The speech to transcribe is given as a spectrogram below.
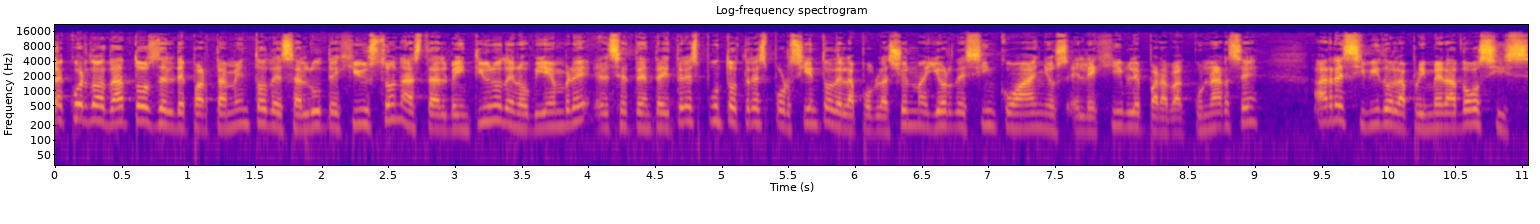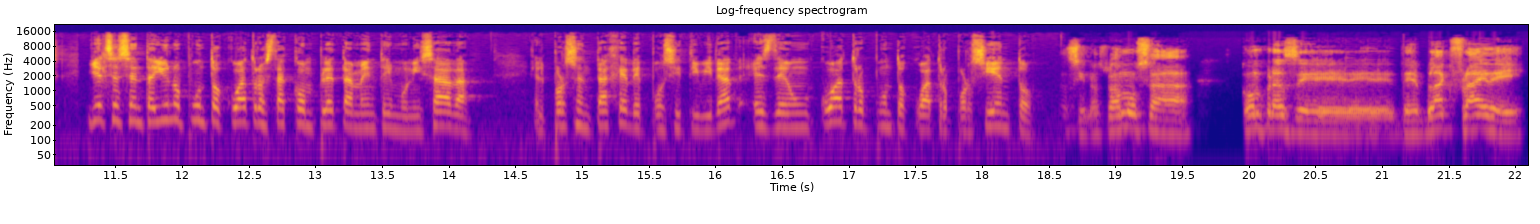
De acuerdo a datos del Departamento de Salud de Houston, hasta el 21 de noviembre, el 73.3% de la población mayor de 5 años elegible para vacunarse ha recibido la primera dosis y el 61.4% está completamente inmunizada. El porcentaje de positividad es de un 4.4%. Si nos vamos a compras de, de Black Friday,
